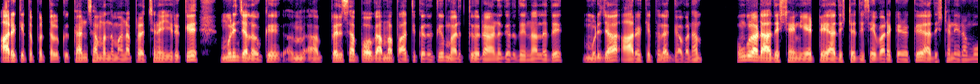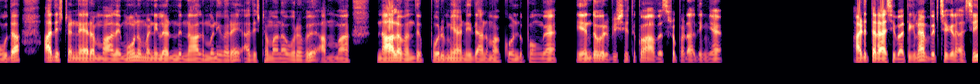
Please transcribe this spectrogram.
ஆரோக்கியத்த பொறுத்தளவுக்கு கண் சம்பந்தமான பிரச்சனை இருக்கு. முடிஞ்ச அளவுக்கு ம் அ பெருசா போகாம பார்த்துக்கிறதுக்கு மருத்துவர அணுகுறது நல்லது. முடிஞ்சா ஆரோக்கியத்தில கவனம். உங்களோட அதிர்ஷ்ட எண் 8, அதிர்ஷ்ட திசை வடகிழக்கு, அதிர்ஷ்ட நிறம் ஊதா, அதிர்ஷ்ட நேரம் மாலை மூணு மணிலேருந்து நாலு மணி வரை, அதிர்ஷ்டமான உறவு அம்மா. நாளை வந்து பொறுமையாக நிதானமாக கொண்டு போங்க. எந்த ஒரு விஷயத்துக்கும் அவசரப்படாதீங்க. அடுத்த ராசி பார்த்தீங்கன்னா, விருச்சிக ராசி.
